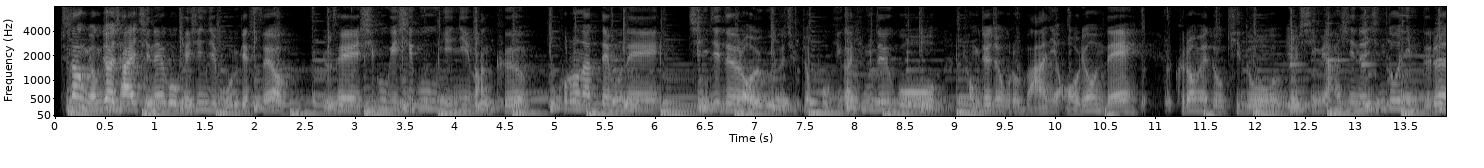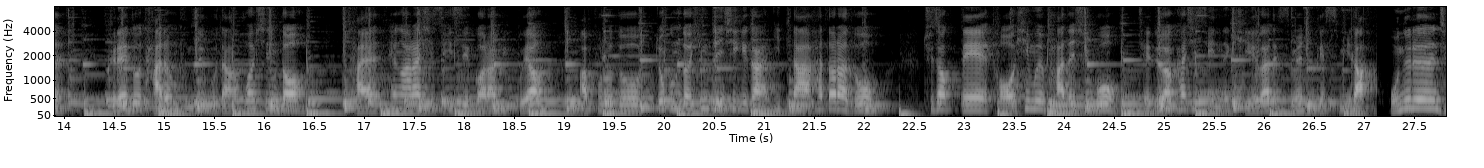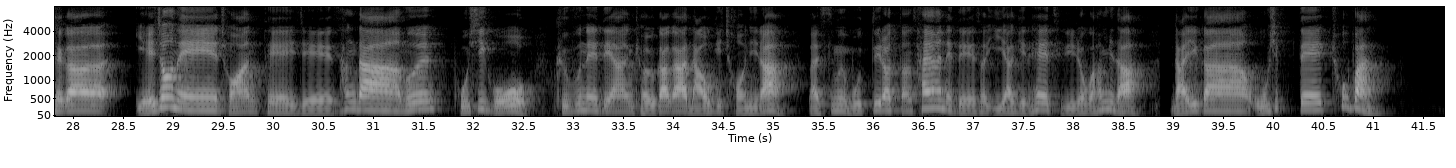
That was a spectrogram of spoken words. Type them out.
추석 명절 잘 지내고 계신지 모르겠어요. 요새 시국이 시국이니만큼 코로나 때문에 친지들 얼굴도 직접 보기가 힘들고 경제적으로 많이 어려운데 그럼에도 기도 열심히 하시는 신도님들은 그래도 다른 분들보다 훨씬 더 잘 생활하실 수 있을 거라 믿고요. 앞으로도 조금 더 힘든 시기가 있다 하더라도 추석 때 더 힘을 받으시고 재도약 하실 수 있는 기회가 됐으면 좋겠습니다. 오늘은 제가 예전에 저한테 이제 상담을 보시고 그분에 대한 결과가 나오기 전이라 말씀을 못 드렸던 사연에 대해서 이야기를 해 드리려고 합니다. 나이가 50대 초반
